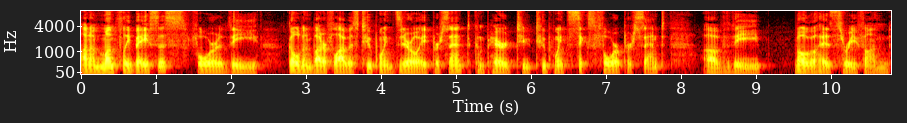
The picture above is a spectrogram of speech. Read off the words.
on a monthly basis for the Golden Butterfly was 2.08% compared to 2.64% of the Bogleheads 3 fund.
